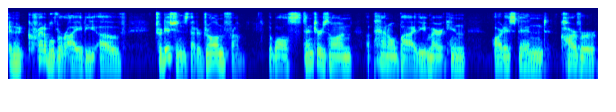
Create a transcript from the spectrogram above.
an incredible variety of traditions that are drawn from. The wall centers on a panel by the American artist and carver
